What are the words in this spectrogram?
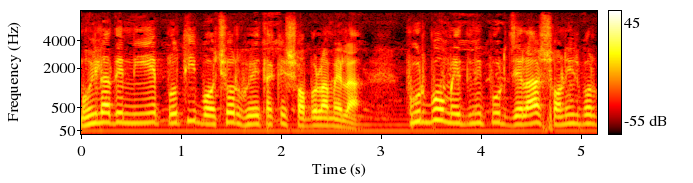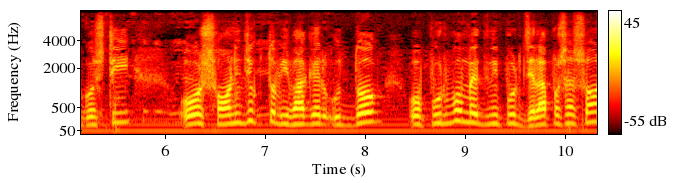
মহিলাদের নিয়ে প্রতি বছর হয়ে থাকে সবলা মেলা। পূর্ব মেদিনীপুর জেলার স্বনির্ভর গোষ্ঠী ও স্বনিযুক্ত বিভাগের উদ্যোগ ও পূর্ব মেদিনীপুর জেলা প্রশাসন,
